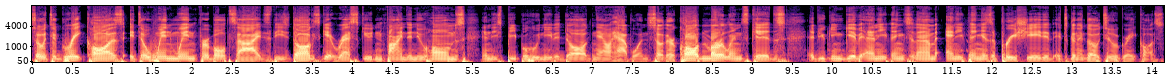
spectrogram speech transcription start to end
So it's a great cause. It's a win win for both sides. These dogs get rescued and find a new homes and these people who need a dog now have one. So they're called Merlin's Kids. If you can give anything to them, anything is appreciated. It's going to go to a great cause.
